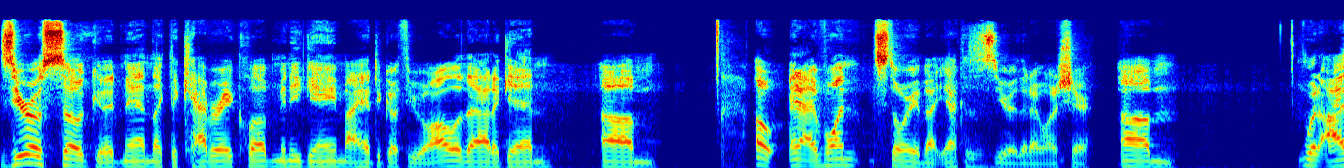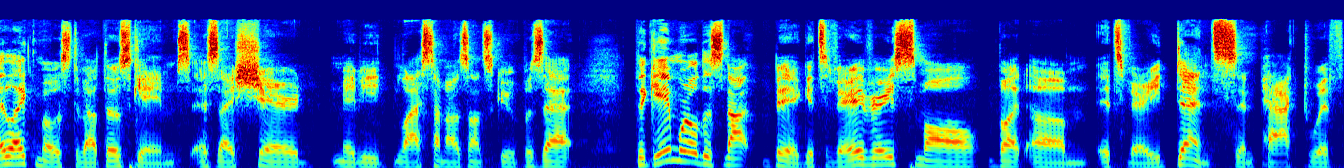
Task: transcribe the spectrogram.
Zero's so good, man. Like the Cabaret Club mini game, I had to go through all of that again. Um, oh, and I have one story about Yakuza Zero that I want to share. Um, what I like most about those games, as I shared maybe last time I was on Scoop, was that the game world is not big. It's very, very small, but um, it's very dense and packed with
